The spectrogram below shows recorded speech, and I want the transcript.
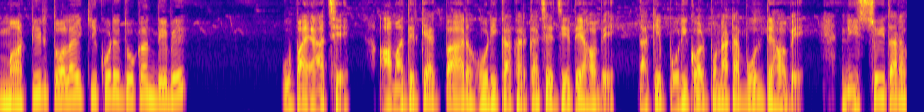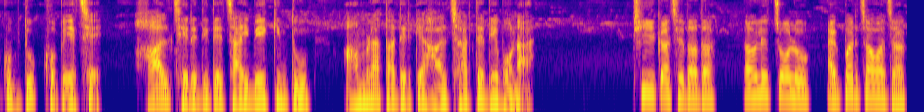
মাটির তলায় কি করে দোকান দেবে? উপায় আছে। আমাদেরকে একবার হরিকাকার কাছে যেতে হবে। তাকে পরিকল্পনাটা বলতে হবে। নিশ্চয়ই তারা খুব দুঃখ পেয়েছে। হাল ছেড়ে দিতে চাইবে কিন্তু আমরা তাদেরকে হাল ছাড়তে দেব না। ঠিক আছে দাদা। তাহলে চলো একবার যাওয়া যাক।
